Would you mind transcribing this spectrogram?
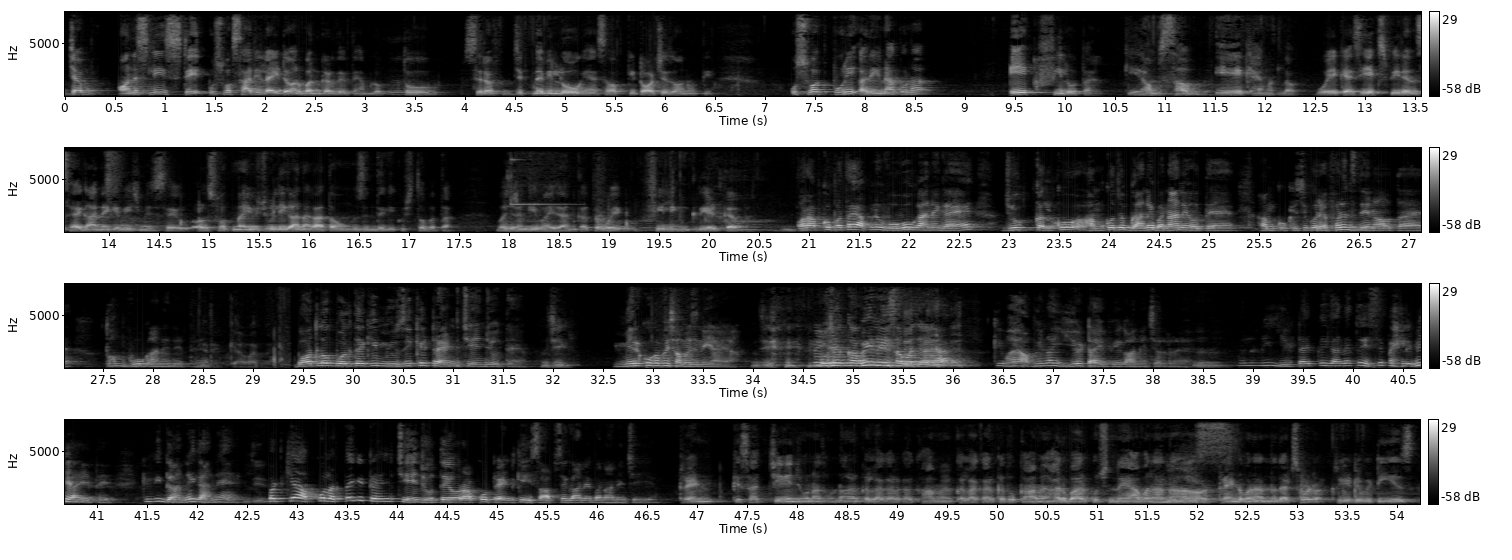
जब ऑनेस्टली उस वक्त सारी लाइटें और बंद कर देते हैं हम लोग। तो सिर्फ़ जितने भी लोग हैं सबकी टॉर्चेज ऑन होती है। उस वक्त पूरी अरीना को ना एक फील होता है कि हम सब एक हैं मतलब। वो एक ऐसी एक्सपीरियंस है गाने के बीच में जिससे और उस वक्त मैं यूजुअली गाना गाता हूँ ज़िंदगी कुछ तो बता बजरंगी भाईजान का तो वो एक फीलिंग क्रिएट करता है। और आपको पता है आपने वो वो गाने गाए हैं जो कल को हमको जब गाने बनाने होते हैं हमको किसी को रेफरेंस देना होता है तो हम वो गाने देते हैं। क्या बात है। बहुत लोग बोलते हैं कि म्यूज़िक के ट्रेंड चेंज होते हैं। जी। मेरे को कभी समझ नहीं आया। जी। मुझे कभी नहीं समझ आया कि भाई अभी ना ये टाइप के गाने चल रहे हैं। मैंने नहीं ये टाइप के गाने तो इससे पहले भी आए थे क्योंकि गाने गाने हैं। बट क्या आपको लगता है कि ट्रेंड चेंज होते हैं और आपको ट्रेंड के हिसाब से गाने बनाने चाहिए? ट्रेंड के साथ चेंज होना थोड़ा ना कलाकार का काम है। कलाकार का तो काम है हर बार कुछ नया बनाना और ट्रेंड बनाना। दैट्स व्हाट क्रिएटिविटी इज़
